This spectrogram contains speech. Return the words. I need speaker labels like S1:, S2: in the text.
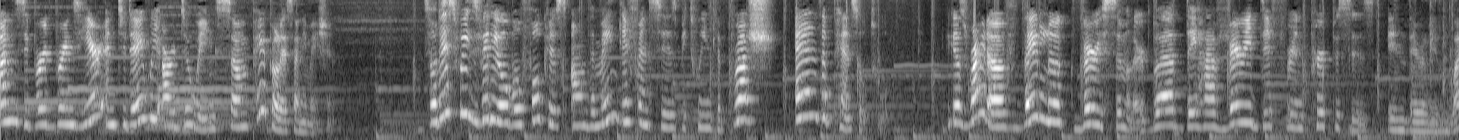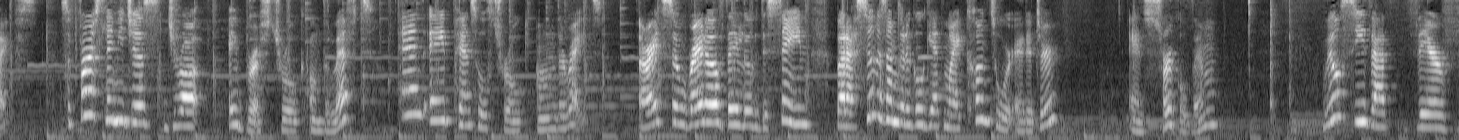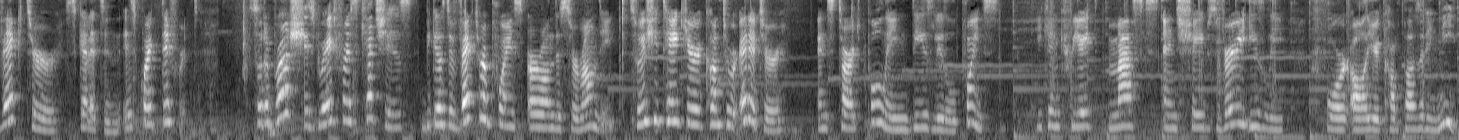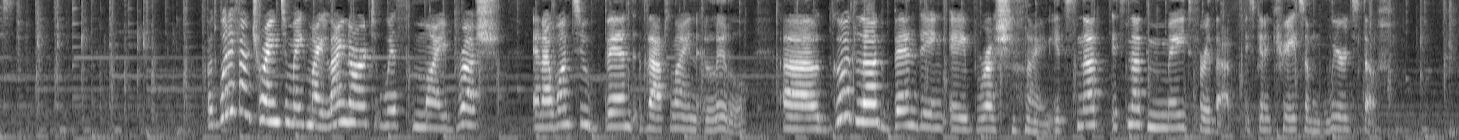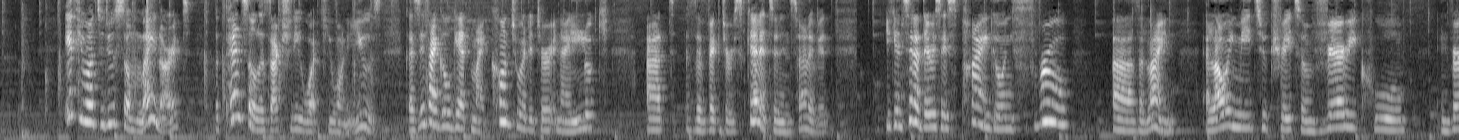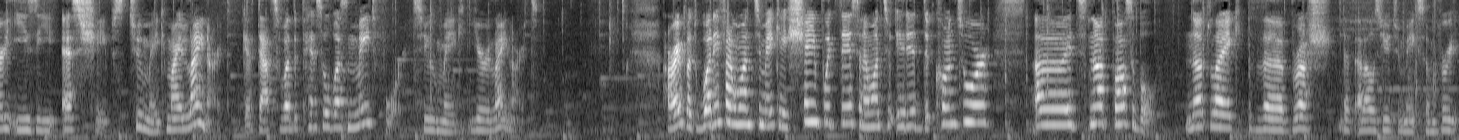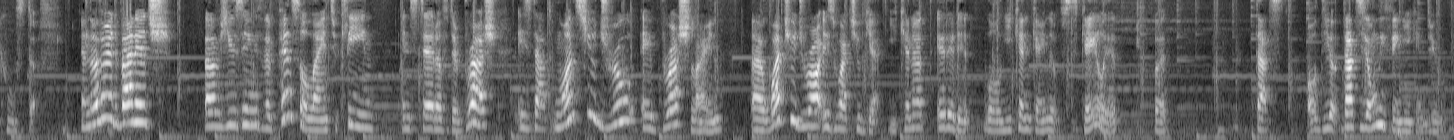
S1: everyone, ZeBirdBrains here, and today we are doing some paperless animation. So this week's video will focus on the main differences between the brush and the pencil tool. Because right off, they look very similar, but they have very different purposes in their little lives. So first, let me just draw a brush stroke on the left and a pencil stroke on the right. Alright, so right off they look the same, but as soon as I'm gonna go get my contour editor and circle them, we'll see that their vector skeleton is quite different. So the brush is great for sketches because the vector points are on the surrounding. So if you take your contour editor and start pulling these little points, you can create masks and shapes very easily for all your compositing needs. But what if I'm trying to make my line art with my brush and I want to bend that line a little? Uh, good luck bending a brush line. It's not, it's not made for that. It's gonna create some weird stuff. If you want to do some line art, the pencil is actually what you want to use. Because if I go get my contour editor and I look at the vector skeleton inside of it, you can see that there is a spine going through uh, the line, allowing me to create some very cool and very easy S shapes to make my line art. Because that's what the pencil was made for, to make your line art. Alright, but what if I want to make a shape with this and I want to edit the contour? Uh, it's not possible. Not like the brush that allows you to make some very cool stuff. Another advantage of using the pencil line to clean instead of the brush is that once you drew a brush line, uh, what you draw is what you get. You cannot edit it. Well, you can kind of scale it, but that's, the, that's the only thing you can do.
